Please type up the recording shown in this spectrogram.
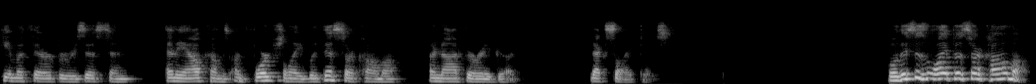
chemotherapy resistant, and the outcomes, unfortunately, with this sarcoma are not very good. Next slide, please. Well, this is liposarcoma.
